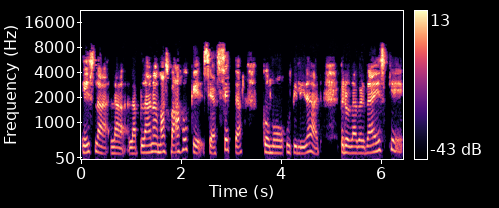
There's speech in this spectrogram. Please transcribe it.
es la, la, la plana más bajo que se acepta como utilidad. Pero la verdad es que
